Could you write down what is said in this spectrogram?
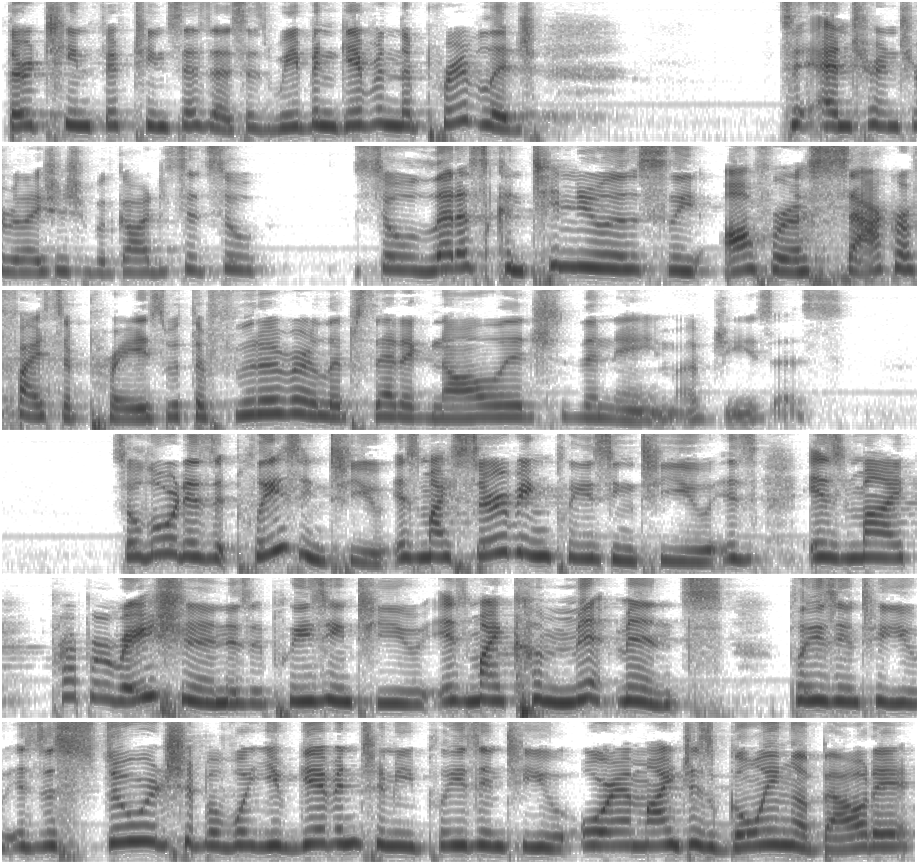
13, 15 says that. It says, we've been given the privilege to enter into relationship with God. It said, so, so let us continuously offer a sacrifice of praise with the fruit of our lips that acknowledge the name of Jesus. So Lord, is it pleasing to you? Is my serving pleasing to you? Is, is my preparation, is it pleasing to you? Is my commitment pleasing to you? Is the stewardship of what you've given to me pleasing to you? Or am I just going about it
